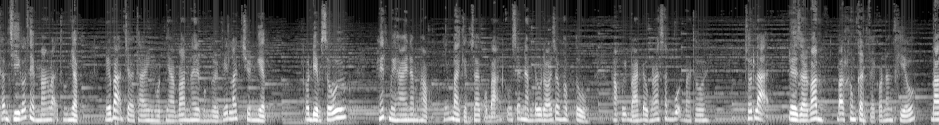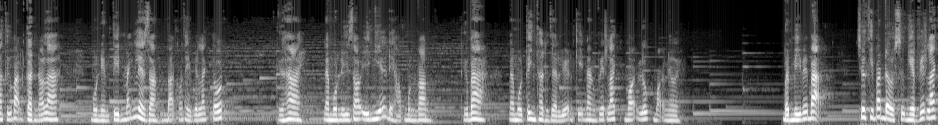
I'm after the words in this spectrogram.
thậm chí có thể mang lại thu nhập nếu bạn trở thành một nhà văn hay một người viết lách chuyên nghiệp. Còn điểm số? Hết 12 năm học, những bài kiểm tra của bạn cũng sẽ nằm đâu đó trong hộp tủ hoặc bị bán đồng nát sắt vụn mà thôi. Chốt lại, để giỏi văn, bạn không cần phải có năng khiếu. Ba thứ bạn cần đó là một niềm tin mãnh liệt rằng bạn có thể viết lách tốt. Thứ hai là một lý do ý nghĩa để học môn văn. Thứ ba là một tinh thần rèn luyện kỹ năng viết lách mọi lúc mọi nơi. Bật mí với bạn, trước khi bắt đầu sự nghiệp viết lách,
